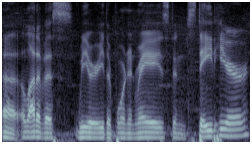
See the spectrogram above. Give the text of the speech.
uh, a lot of us. We were either born and raised and stayed here.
